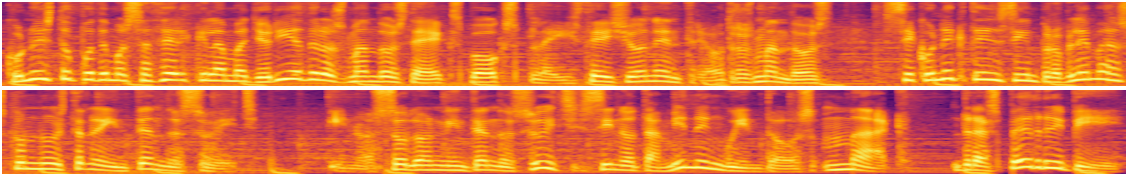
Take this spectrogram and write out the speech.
Con esto podemos hacer que la mayoría de los mandos de Xbox, PlayStation, entre otros mandos, se conecten sin problemas con nuestra Nintendo Switch. Y no solo en Nintendo Switch, sino también en Windows, Mac, Raspberry Pi,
